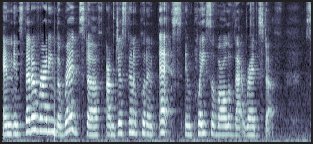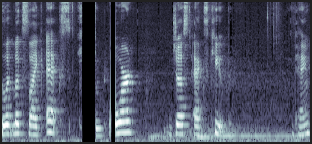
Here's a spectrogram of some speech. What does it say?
And instead of writing the red stuff, I'm just going to put an x in place of all of that red stuff. So it looks like x cubed or just x cubed. Okay,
